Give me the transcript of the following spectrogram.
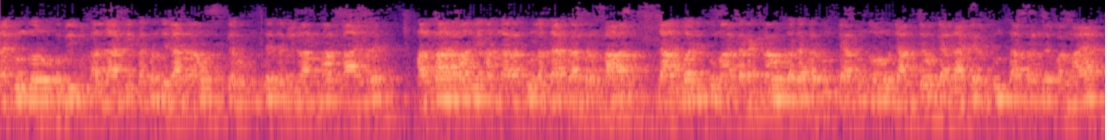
میں تم دونوں کو بھی اس اللہ کی قسم دلاتا ہوں، جس کے حکم سے زمین و آسمان قائم ہے حلقہ روانے اللہ رسول اللہ کا اثر خاص لال ورد تم آ کر رکھنا ہوں سدا تم کیا تم دونوں جانتے ہو کہ اللہ کے رسول صاحب نے فرمایا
